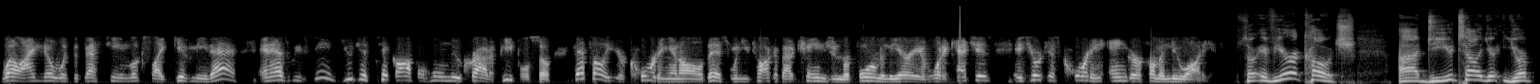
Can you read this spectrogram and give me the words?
well, I know what the best team looks like. Give me that. And as we've seen, you just tick off a whole new crowd of people. So that's all you're courting in all of this when you talk about change and reform in the area of what a catch is, is you're just courting anger from a new audience. So if you're a coach, uh, do you tell your your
